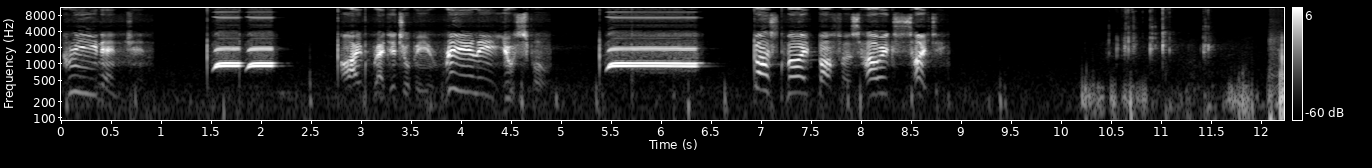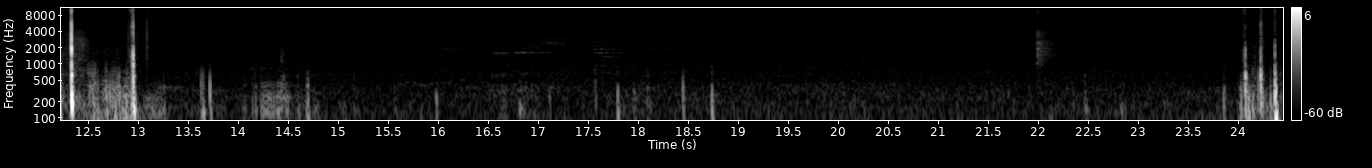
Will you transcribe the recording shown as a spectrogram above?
green engine. I'm ready to be really useful. Bust my buffers, how exciting!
